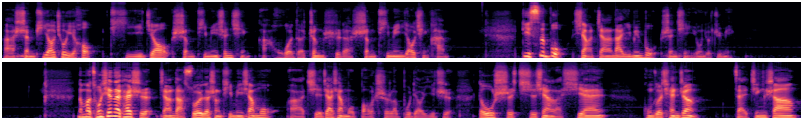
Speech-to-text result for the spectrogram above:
啊审批要求以后，提交省提名申请啊，获得正式的省提名邀请函。第四步，向加拿大移民部申请永久居民。那么从现在开始，加拿大所有的省提名项目啊，企业家项目保持了步调一致，都实实现了先工作签证，再经商，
